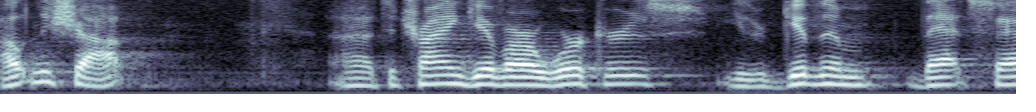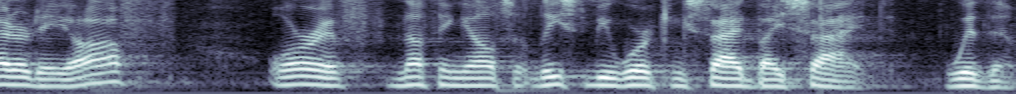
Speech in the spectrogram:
out in the shop uh, to try and give our workers, either give them that Saturday off, or if nothing else, at least to be working side by side with them.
